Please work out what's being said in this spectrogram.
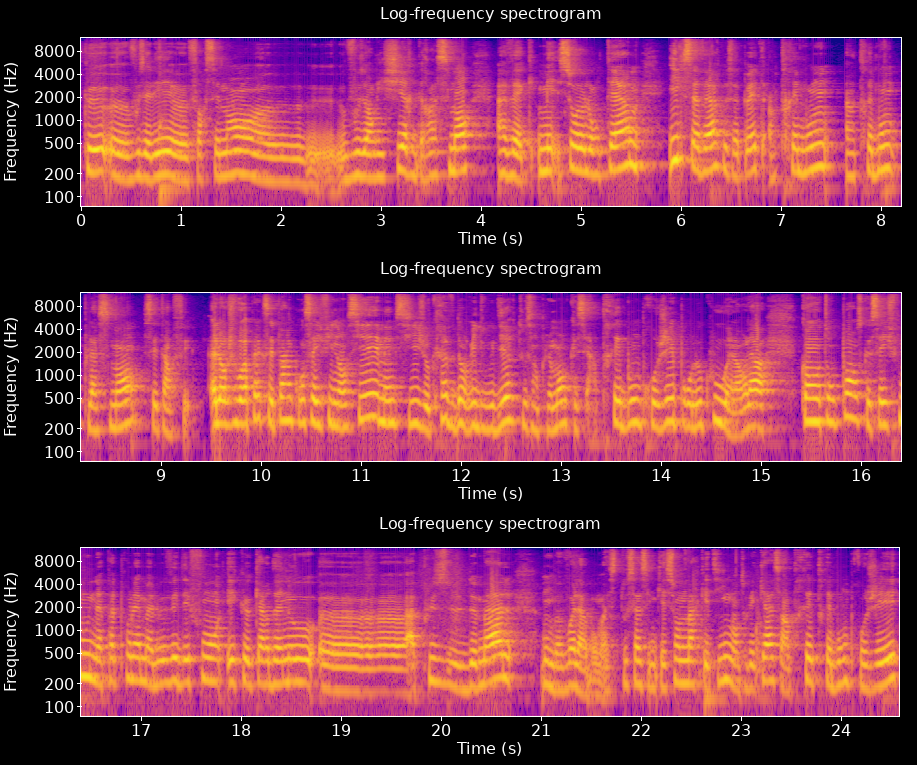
que euh, vous allez euh, forcément euh, vous enrichir grassement avec. Mais sur le long terme, il s'avère que ça peut être un très bon, un très bon placement, c'est un fait. Alors je vous rappelle que c'est pas un conseil financier, même si je crève d'envie de vous dire tout simplement que c'est un très bon projet pour le coup. Alors là, quand on pense que SafeMoon n'a pas de problème à lever des fonds et que Cardano a plus de mal, bon ben voilà, bon bah, tout ça c'est une question de marketing, mais en tous les cas c'est un très très bon projet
